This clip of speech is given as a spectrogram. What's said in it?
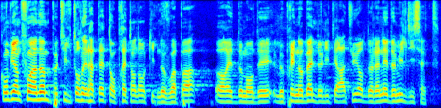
Combien de fois un homme peut-il tourner la tête en prétendant qu'il ne voit pas aurait demandé le prix Nobel de littérature de l'année 2017.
